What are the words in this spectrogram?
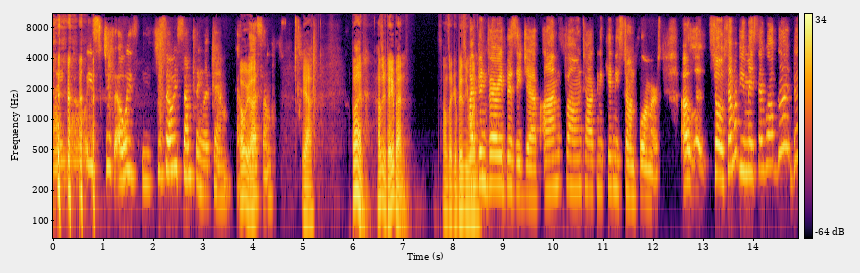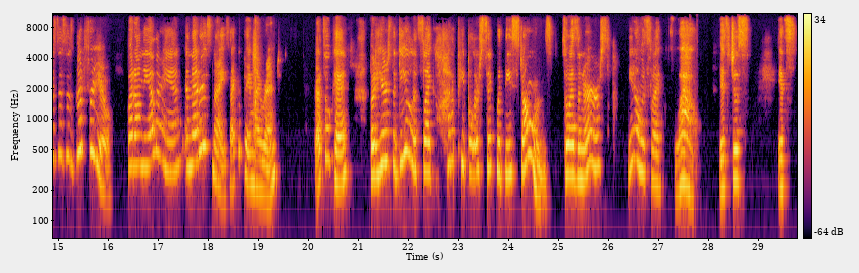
I know. He's just always, he's just always something with him. God Oh, yeah. bless him. yeah. But how's your day been? Sounds like a busy one. I've been very busy, Jeff, on the phone talking to kidney stone formers. Uh, so some of you may say, well, good, business is good for you. But on the other hand, and that is nice, I could pay my rent. That's okay. But here's the deal it's like a lot of people are sick with these stones. So as a nurse, you know, it's like, wow, it's just, it's,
